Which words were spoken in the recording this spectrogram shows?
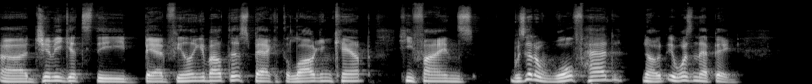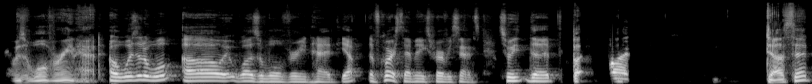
Uh, Jimmy gets the bad feeling about this back at the logging camp. He finds was it a wolf head? No, it wasn't that big. It was a Wolverine head. Oh, was it a wolf? Oh, it was a Wolverine head. Yep, of course that makes perfect sense. So he, the But but does it?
